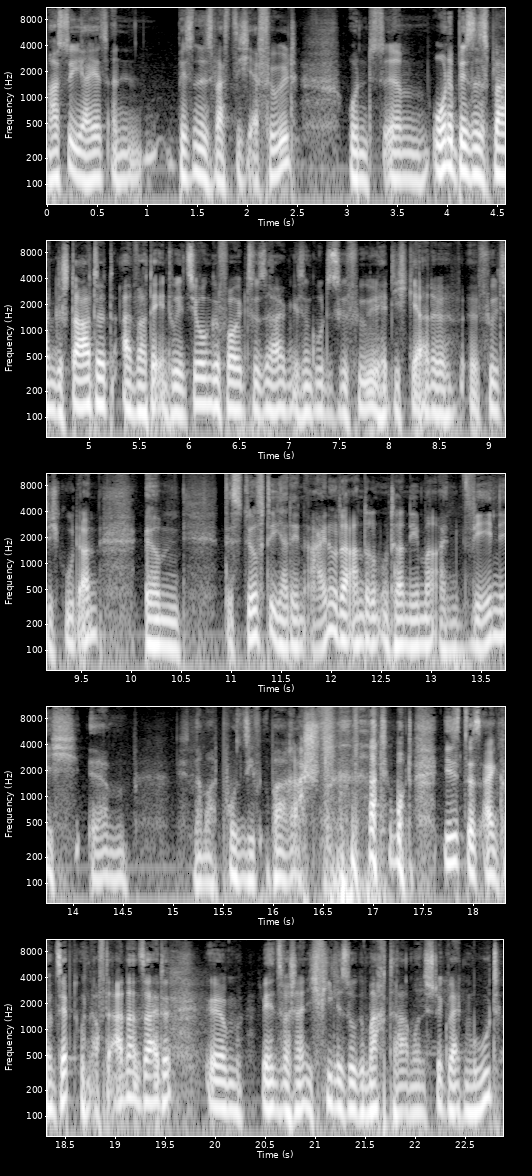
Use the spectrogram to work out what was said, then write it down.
hast du ja jetzt ein Business, was dich erfüllt und ähm, ohne Businessplan gestartet, einfach der Intuition gefolgt zu sagen, ist ein gutes Gefühl, hätte ich gerne, äh, fühlt sich gut an. Ähm, das dürfte ja den ein oder anderen Unternehmer ein wenig ähm, ich sag mal, positiv Motto, ist das ein Konzept? Und auf der anderen Seite ähm, werden es wahrscheinlich viele so gemacht haben und ein Stück weit Mut,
